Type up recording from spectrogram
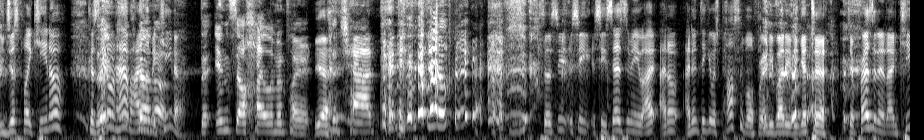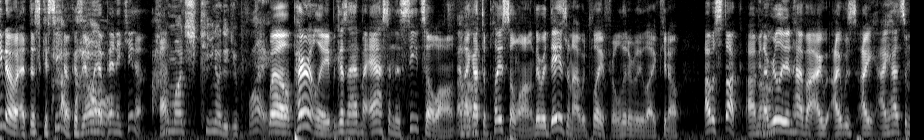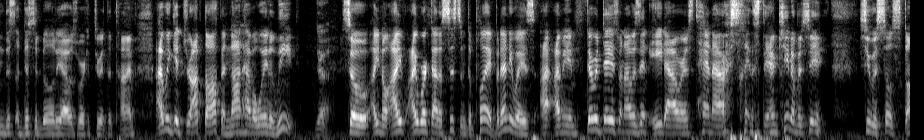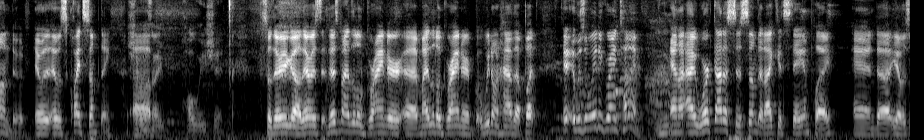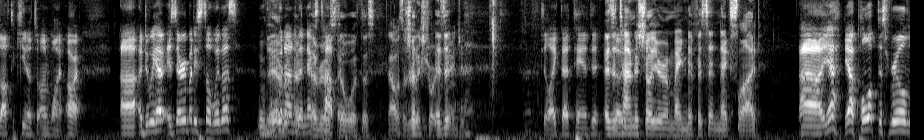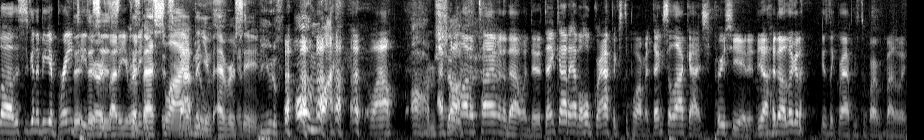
you just play Keno? Because they don't have high No, limit no. Keno. The incel high limit player. Yeah. The Chad Penny player. So she, she, she says to me, I, I don't, I didn't think it was possible for anybody to get to, to president on Keno at this casino because they only have penny Keno. How much Keno did you play? Well, apparently, because I had my ass in the seat so long and I Uh-huh. got to play so long, there were days when I would play for literally like you know, I was stuck. I mean, I Uh-huh. really didn't have. I I was I I had some dis- a disability I was working through at the time. I would get dropped off and not have a way to leave. Yeah. So you know, I, I worked out a system to play. But anyways, I, I mean, there were days when I was in eight hours, ten hours playing this damn Keno machine. She was so stunned, dude. It was it was quite something. She was Uh, like, holy shit. so there you go. There was there's my little grinder, uh, my little grinder. But we don't have that. But it, it was a way to grind time, and I, I worked out a system that I could stay and play. And uh, yeah, it was off the Keno to unwind. All right. Uh, do we have? Is everybody still with us? We're Yeah, moving on to the next everyone's topic. still with us. That was a Should- really short is it- tangent. Do you like that tangent? Is So- it time to show your magnificent next slide? Uh, yeah, yeah. Pull up this real. Uh, this is gonna be your brain Th- teaser, this is everybody. You ready? the ready? best It's slide that you've ever It's seen. Beautiful. Oh my. wow. Oh, I'm shocked. I put a lot of time into that one, dude. Thank God I have a whole graphics department. Thanks a lot, guys. Appreciate it. Yeah, I know. Look at it. He's the graphics department, by the way.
